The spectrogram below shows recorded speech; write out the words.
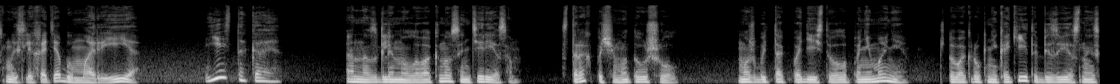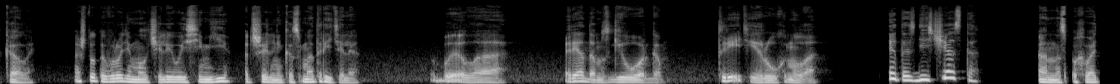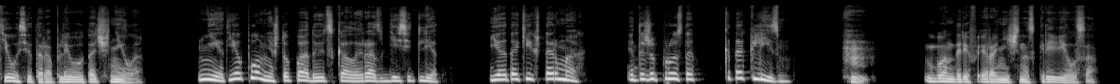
В смысле, хотя бы Мария. Есть такая?» Анна взглянула в окно с интересом. Страх почему-то ушел. Может быть, так подействовало понимание, что вокруг не какие-то безвестные скалы, а что-то вроде молчаливой семьи отшельника-смотрителя. «Была. Рядом с Георгом. Третий рухнула». «Это здесь часто?» Анна спохватилась и торопливо уточнила. «Нет, я помню, что падают скалы раз в десять лет. Я о таких штормах. Это же просто Катаклизм». «Хм». Бондарев иронично скривился.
